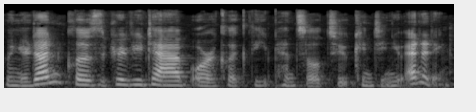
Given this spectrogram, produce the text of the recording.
When you're done, close the Preview tab or click the pencil to continue editing.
